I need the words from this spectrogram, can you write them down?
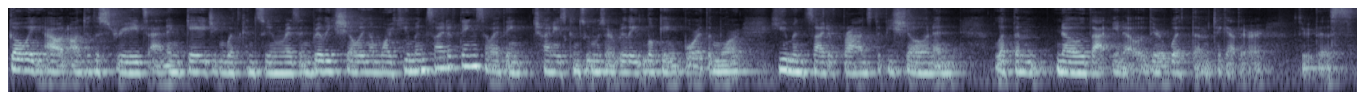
going out onto the streets and engaging with consumers and really showing a more human side of things. So I think Chinese consumers are really looking for the more human side of brands to be shown and let them know that, you know, they're with them together through this.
